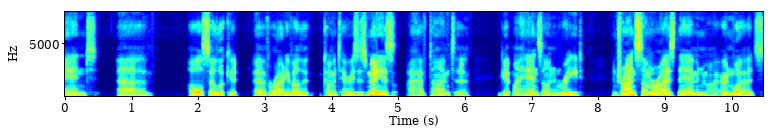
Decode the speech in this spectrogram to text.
And uh, I'll also look at a variety of other commentaries, as many as I have time to get my hands on and read and try and summarize them in my own words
